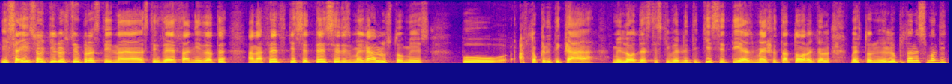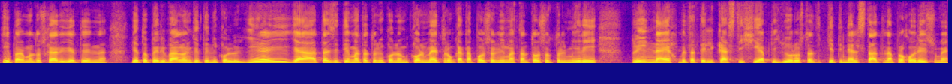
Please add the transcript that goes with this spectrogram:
Ίσα ίσα ο κύριος Τσίπρας στην, ε, στη ΔΕΘ, αν είδατε, αναφέρθηκε σε τέσσερις μεγάλους τομείς που αυτοκριτικά μιλώντας της κυβερνητικής θητείας μέχρι τα τώρα και όλα, μέχρι τον Ιούλιο που ήταν σημαντική. Παραδείγματος χάρη για, την, για το περιβάλλον και την οικολογία ή για τα ζητήματα των οικονομικών μέτρων, κατά πόσον ήμασταν τόσο τολμηροί πριν να έχουμε τα τελικά στοιχεία από τη Eurostat και την Elstat να προχωρήσουμε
